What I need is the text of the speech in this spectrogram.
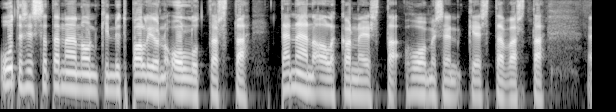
Uutisissa tänään onkin nyt paljon ollut tästä tänään alkaneesta huomisen kestävästä ö,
